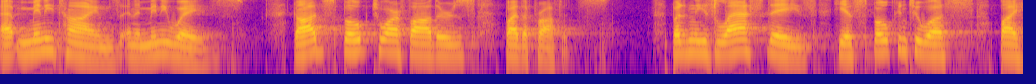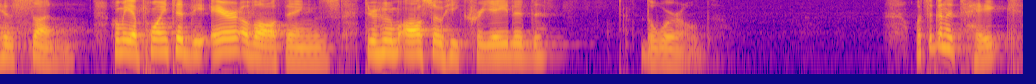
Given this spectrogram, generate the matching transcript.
at many times and in many ways, God spoke to our fathers by the prophets. But in these last days, he has spoken to us by his Son, whom he appointed the heir of all things, through whom also he created the world. What's it going to take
